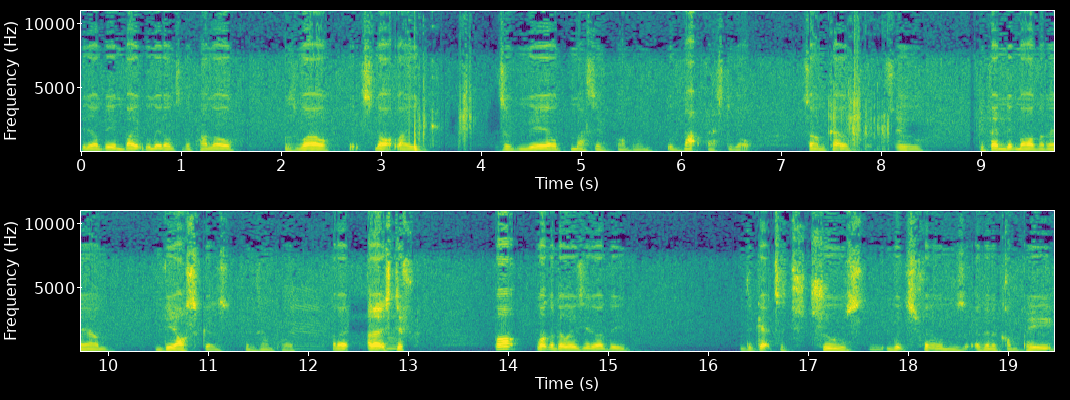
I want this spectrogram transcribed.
You know, they invite women onto the panel as well. It's not like there's a real massive problem with that festival. So I'm kind of to defend it more than I am the Oscars, for example. Mm. I know, I know it's mm. different, but what they do is, you know, they they get to choose which films are going to compete,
